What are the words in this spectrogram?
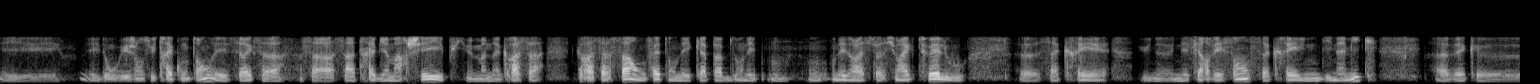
Et, et donc j'en suis très content et c'est vrai que ça, ça, ça a très bien marché et puis maintenant grâce à grâce à ça en fait on est capable on est on, on est dans la situation actuelle où euh, ça crée une, une, effervescence ça crée une dynamique avec euh,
